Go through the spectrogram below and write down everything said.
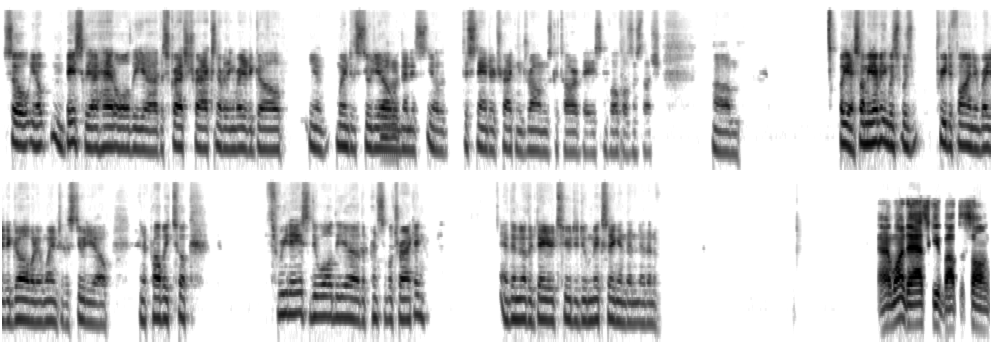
So you know, basically, I had all the uh, the scratch tracks and everything ready to go. You know, went into the studio, mm-hmm. and then it's you know the, the, standard tracking drums, guitar, bass, and vocals and such. Um, but yeah, so I mean, everything was was predefined and ready to go when I went into the studio, and it probably took three days to do all the uh, the principal tracking, and then another day or two to do mixing, and then and then. And I wanted to ask you about the song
